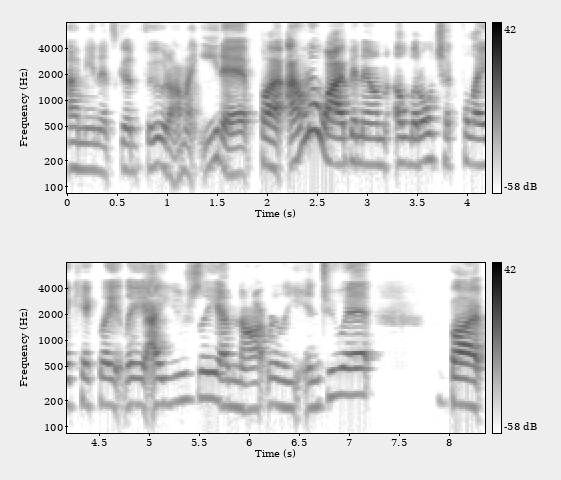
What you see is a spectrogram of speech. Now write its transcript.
I mean, it's good food. I'm gonna eat it. But I don't know why I've been on a little Chick fil A kick lately. I usually am not really into it, but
